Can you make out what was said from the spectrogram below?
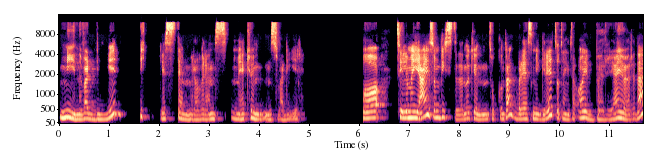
Mine verdier ikke stemmer overens med kundens verdier. Og til og med jeg, som visste det når kunden tok kontakt, ble smigret og tenkte oi, bør jeg gjøre det?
